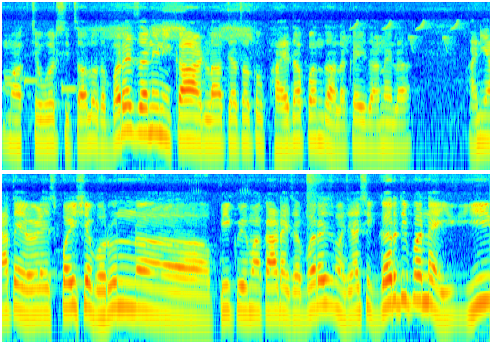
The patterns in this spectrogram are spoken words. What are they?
मागच्या वर्षी चालू होता. बऱ्याच जणांनी काढला त्याचा तो फायदा पण झाला काही जाण्याला. आणि आता यावेळेस पैसे भरून पीक विमा काढायचा. बरेच म्हणजे अशी गर्दी पण नाही. ही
